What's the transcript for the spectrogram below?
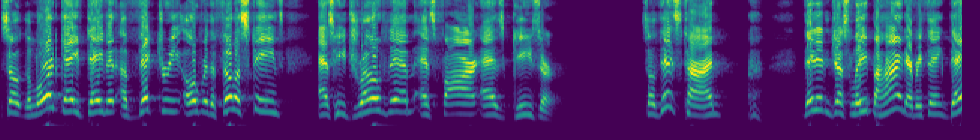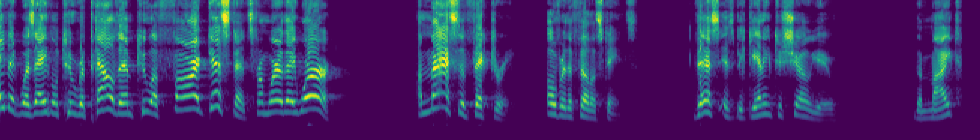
So the Lord gave David a victory over the Philistines as he drove them as far as Gezer. So this time, they didn't just leave behind everything. David was able to repel them to a far distance from where they were. A massive victory over the Philistines. This is beginning to show you the might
